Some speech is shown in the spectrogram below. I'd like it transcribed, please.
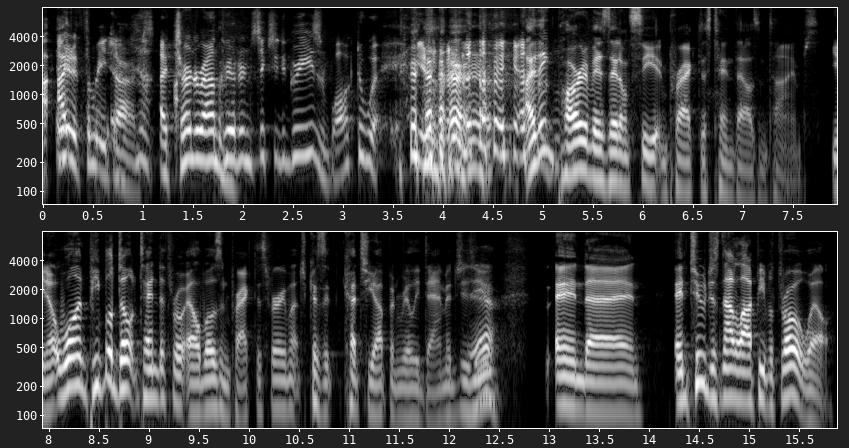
I, I did it three times. I turned around 360 degrees and walked away. You know? I think part of it is they don't see it in practice 10,000 times. You know, one, people don't tend to throw elbows in practice very much because it cuts you up and really damages Yeah. you. And, uh, and two, just not a lot of people throw it well.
